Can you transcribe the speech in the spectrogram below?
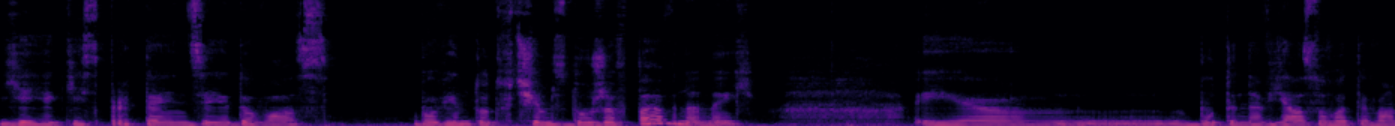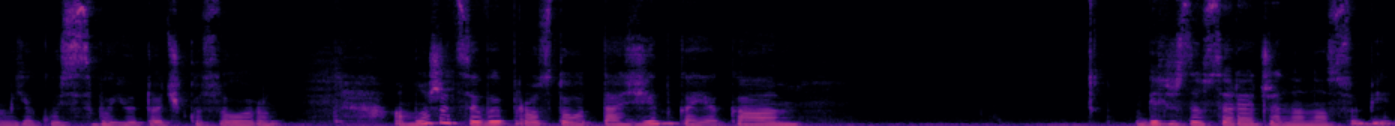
є якісь претензії до вас, бо він тут в чимсь дуже впевнений. І е, буде нав'язувати вам якусь свою точку зору. А може, це ви просто от та жінка, яка більш зосереджена на собі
